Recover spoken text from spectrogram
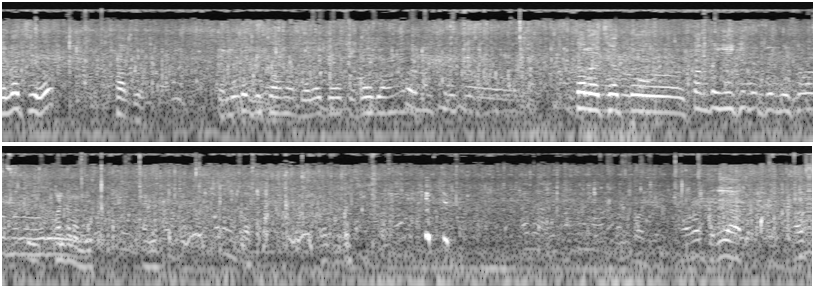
내렸지요? 하고. 내렸지, 비싸나 내렸지, 그거야. 서로 저도 쌍둥이 얘기를 주면서 잠깐만요. 아마 그래야 भइहाल्यो अब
